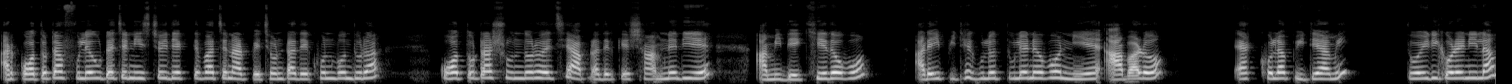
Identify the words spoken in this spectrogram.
আর কতটা ফুলে উঠেছে নিশ্চয়ই দেখতে পাচ্ছেন। আর পেছনটা দেখুন বন্ধুরা, কতটা সুন্দর হয়েছে। আপনাদেরকে সামনে দিয়ে আমি দেখিয়ে দেবো। আর এই পিঠেগুলো তুলে নেব, নিয়ে আবারও এক খোলা পিঠে আমি তৈরি করে নিলাম।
